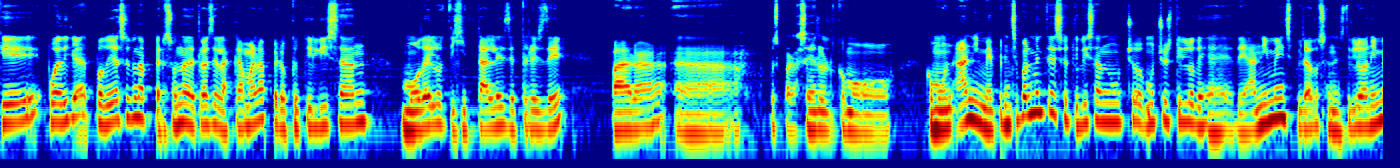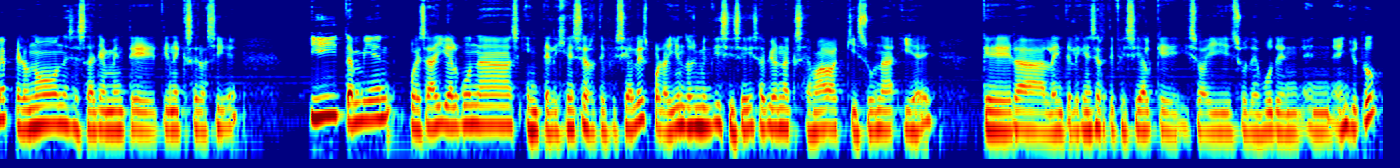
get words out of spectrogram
que podría, podría ser una persona detrás de la cámara, pero que utilizan modelos digitales de 3D para, ah, pues para hacer como, como un anime. Principalmente se utilizan mucho, mucho estilo de, anime, inspirados en estilo de anime, pero no necesariamente tiene que ser así. ¿eh? Y también pues hay algunas inteligencias artificiales. Por ahí en 2016 había una que se llamaba Kizuna EA, que era la inteligencia artificial que hizo ahí su debut en, en YouTube.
